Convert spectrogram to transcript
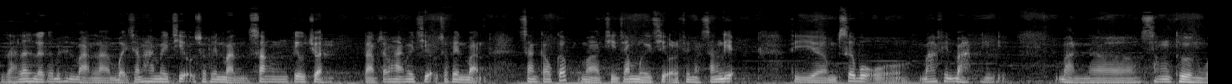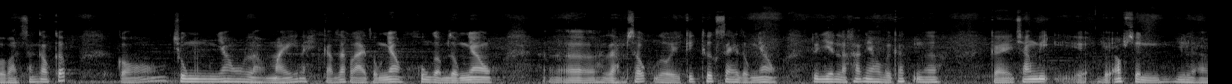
giá lên lớn các phiên bản là 720 triệu cho phiên bản xăng tiêu chuẩn 820 triệu cho phiên bản xăng cao cấp và 910 triệu là phiên bản xăng điện. Thì um, sơ bộ ba phiên bản thì bản uh, xăng thường và bản xăng cao cấp có chung nhau là máy này cảm giác lái giống nhau khung gầm giống nhau uh, giảm sốc rồi kích thước xe giống nhau. Tuy nhiên là khác nhau với các uh, cái trang bị về option như là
